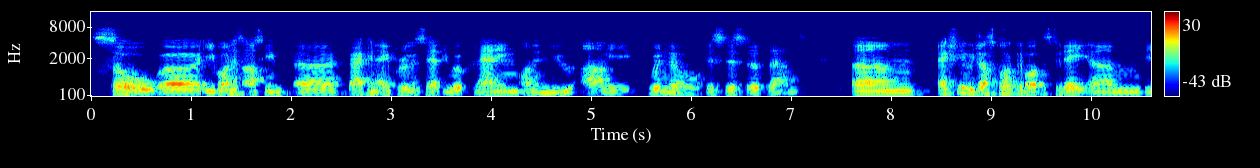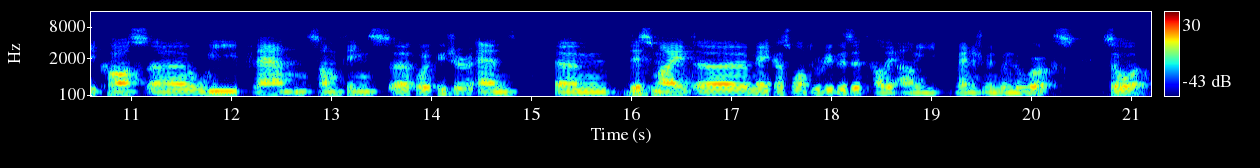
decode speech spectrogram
So, uh, Yvonne is asking, uh, back in April you said you were planning on a new army window. Is this still planned? Um, actually, we just talked about this today um, because uh, we plan some things uh, for the future, and um, this might uh, make us want to revisit how the army management window works. So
